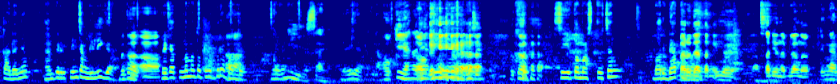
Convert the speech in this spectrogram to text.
keadaannya hampir pincang di liga. Betul. Ah, ah. Peringkat 6 atau peringkat berapa Ah. tuh? Ya kan? Bisa ya. Nah, iya. Hoki ya tadi. Hoki. Iya, bisa. Betul. Si Thomas Tuchel baru datang. baru datang iya iya. tadi yang bilang tuh Dengan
